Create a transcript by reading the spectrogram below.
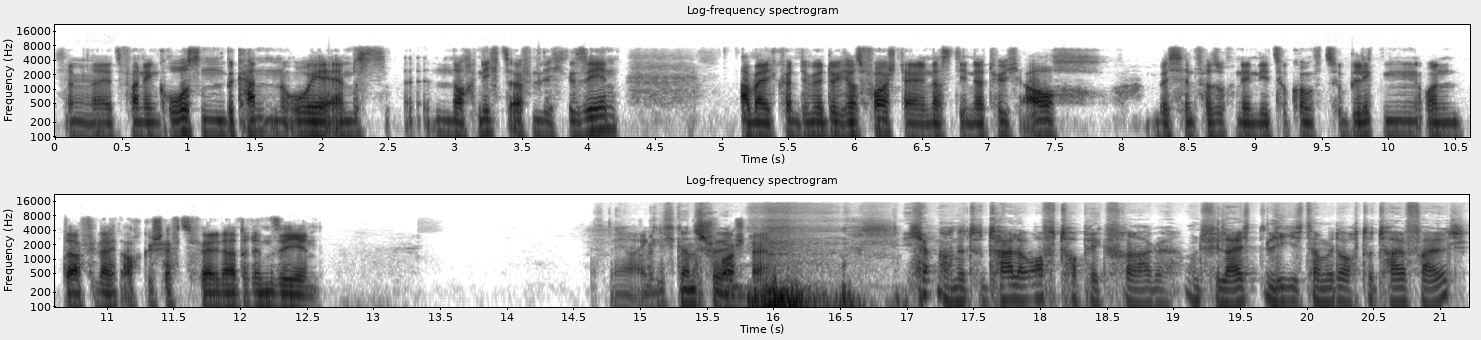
Ich habe mhm. da jetzt von den großen bekannten OEMs äh, noch nichts öffentlich gesehen, aber ich könnte mir durchaus vorstellen, dass die natürlich auch ein bisschen versuchen, in die Zukunft zu blicken und da vielleicht auch Geschäftsfelder drin sehen. Das wäre ja eigentlich ganz schön. Vorstellen. Ich habe noch eine totale Off-Topic-Frage und vielleicht liege ich damit auch total falsch.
